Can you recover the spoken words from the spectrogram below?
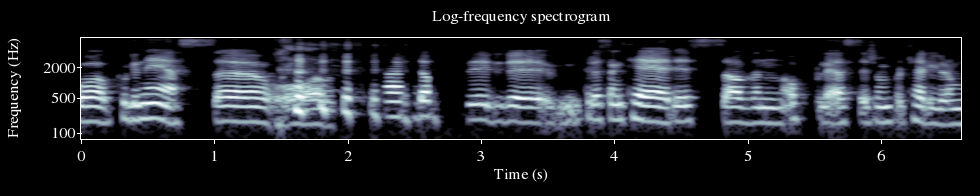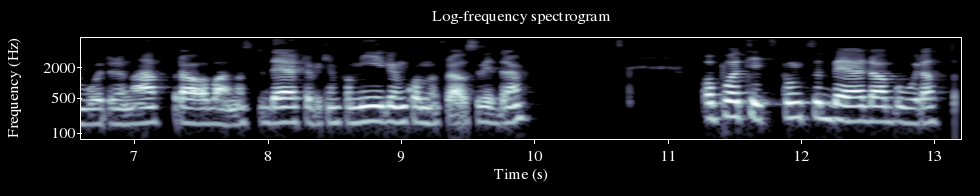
gå polynese, og hver datter eh, presenteres av en oppleser som forteller om hvor hun er fra, og hva hun har studert, og hvilken familie hun kommer fra, osv. Og på et tidspunkt så ber da Borat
